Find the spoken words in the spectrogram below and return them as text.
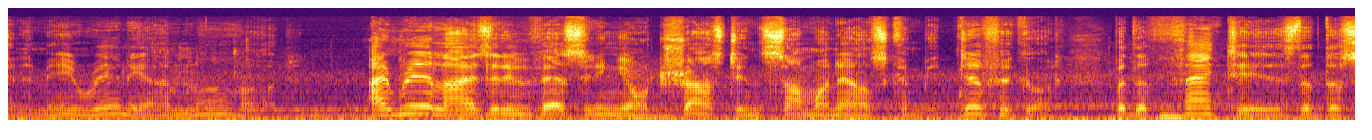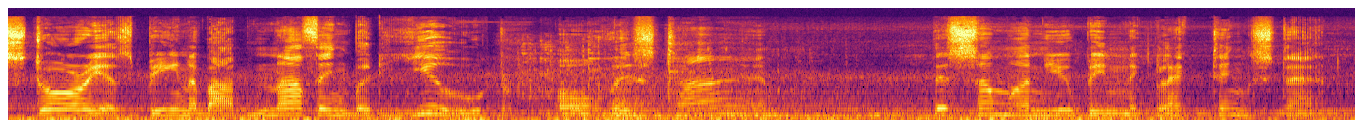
enemy, really, I'm not. I realize that investing your trust in someone else can be difficult, but the fact is that the story has been about nothing but you all this time. There's someone you've been neglecting, Stanley.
